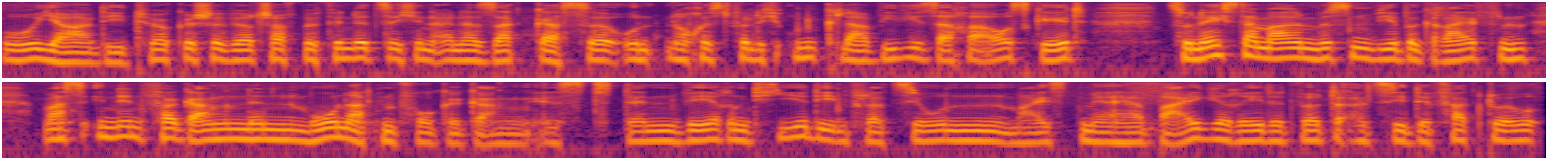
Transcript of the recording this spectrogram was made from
Oh ja, die türkische Wirtschaft befindet sich in einer Sackgasse und noch ist völlig unklar, wie die Sache ausgeht. Zunächst einmal müssen wir begreifen, was in den vergangenen Monaten vorgegangen ist. Denn während hier die Inflation meist mehr herbeigeredet wird, als sie de facto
